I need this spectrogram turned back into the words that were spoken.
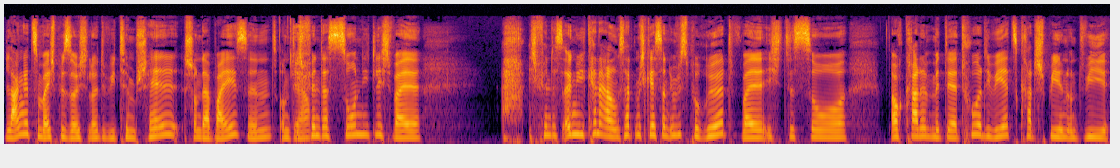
lange zum Beispiel solche Leute wie Tim Shell schon dabei sind und ich Ja. finde das so niedlich, weil ach, ich finde das irgendwie, keine Ahnung, es hat mich gestern übelst berührt, weil ich das so, auch gerade mit der Tour, die wir jetzt gerade spielen und wie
